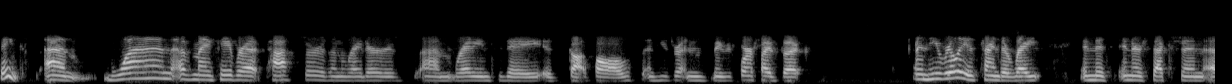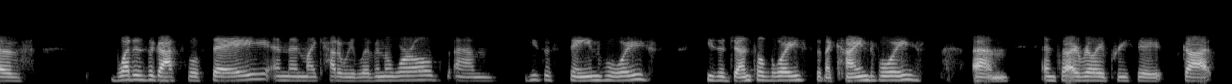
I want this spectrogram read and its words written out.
Thanks. Um, one of my favorite pastors and writers um, writing today is Scott Sauls, and he's written maybe four or five books. And he really is trying to write in this intersection of what does the gospel say, and then like how do we live in the world. Um, he's a sane voice, he's a gentle voice and a kind voice. Um, and so I really appreciate Scott's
